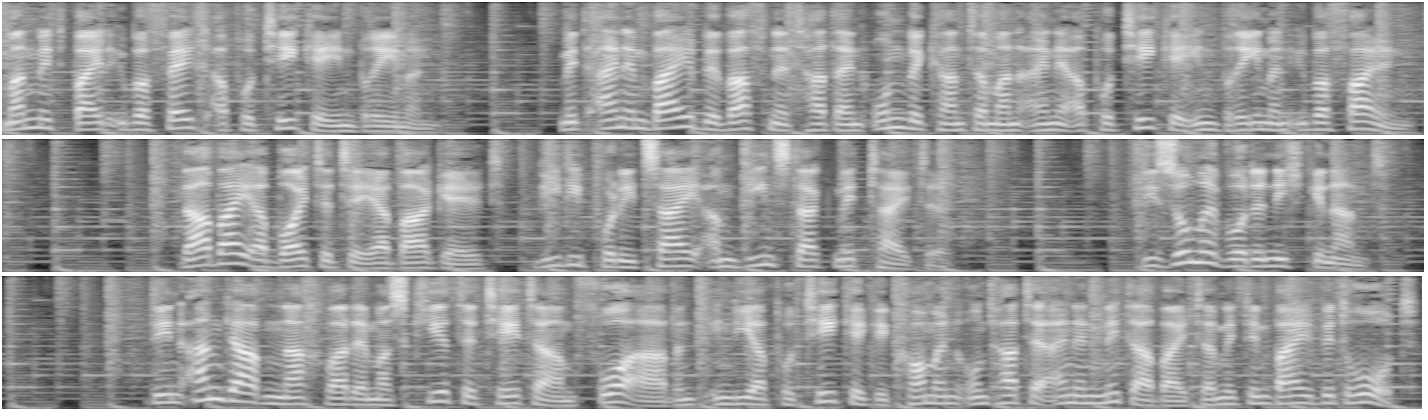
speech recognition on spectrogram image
Mann mit Beil überfällt Apotheke in Bremen. Mit einem Beil bewaffnet hat ein unbekannter Mann eine Apotheke in Bremen überfallen. Dabei erbeutete er Bargeld, wie die Polizei am Dienstag mitteilte. Die Summe wurde nicht genannt. Den Angaben nach war der maskierte Täter am Vorabend in die Apotheke gekommen und hatte einen Mitarbeiter mit dem Beil bedroht.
